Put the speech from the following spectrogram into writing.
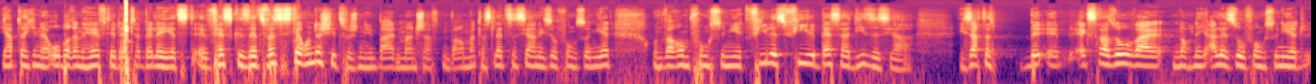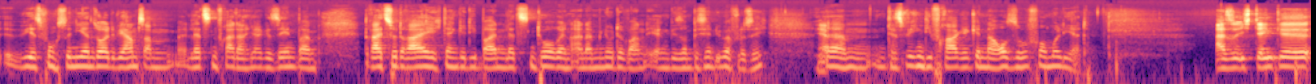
Ihr habt euch in der oberen Hälfte der Tabelle jetzt äh, festgesetzt. Was ist der Unterschied zwischen den beiden Mannschaften? Warum hat das letztes Jahr nicht so funktioniert und warum funktioniert vieles viel besser dieses Jahr? Ich sage das äh, extra so, weil noch nicht alles so funktioniert, wie es funktionieren sollte. Wir haben es am letzten Freitag ja gesehen beim 3 zu 3. Ich denke, die beiden letzten Tore in einer Minute waren irgendwie so ein bisschen überflüssig. Ja. Ähm, deswegen die Frage genau so formuliert. Also ich denke,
